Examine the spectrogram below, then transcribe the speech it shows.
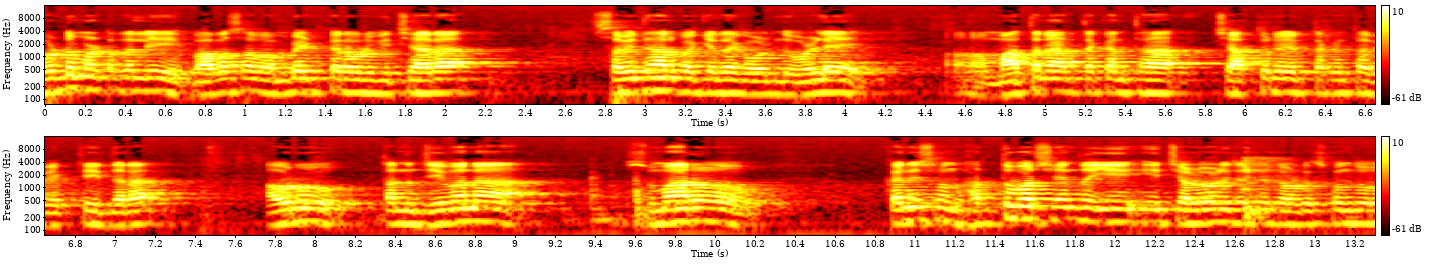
ದೊಡ್ಡ ಮಟ್ಟದಲ್ಲಿ ಬಾಬಾ ಸಾಹೇಬ್ ಅಂಬೇಡ್ಕರ್ ಅವರ ವಿಚಾರ ಸಂವಿಧಾನ ಬಗ್ಗೆದಾಗ ಒಂದು ಒಳ್ಳೆ ಮಾತನಾಡ್ತಕ್ಕಂಥ, ಚಾತುರ್ಯ ಇರ್ತಕ್ಕಂಥ ವ್ಯಕ್ತಿ ಇದ್ದಾರೆ. ಅವರು ತನ್ನ ಜೀವನ ಸುಮಾರು ಕನಿಷ್ಠ ಒಂದು ಹತ್ತು ವರ್ಷದಿಂದ ಈ ಈ ಚಳವಳಿ ಜೊತೆ ತೊಡಗಿಸ್ಕೊಂಡು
